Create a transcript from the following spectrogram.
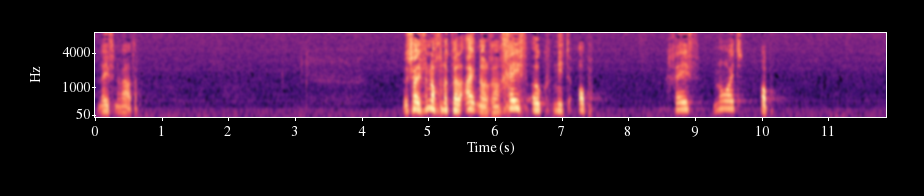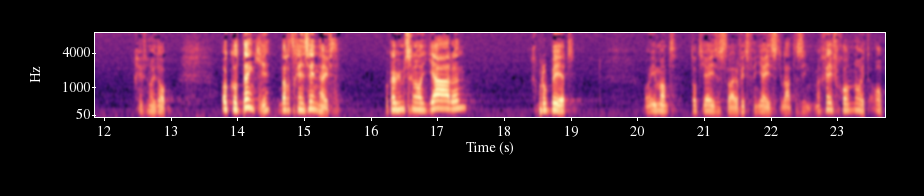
levende water. Dus ik zou je vanochtend ook willen uitnodigen. Geef ook niet op. Geef nooit op. Geef nooit op. Ook al denk je dat het geen zin heeft. Ook heb je misschien al jaren geprobeerd om iemand tot Jezus te leiden of iets van Jezus te laten zien. Maar geef gewoon nooit op.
